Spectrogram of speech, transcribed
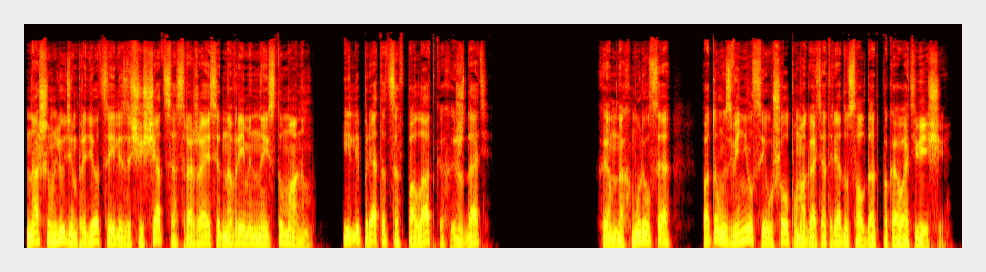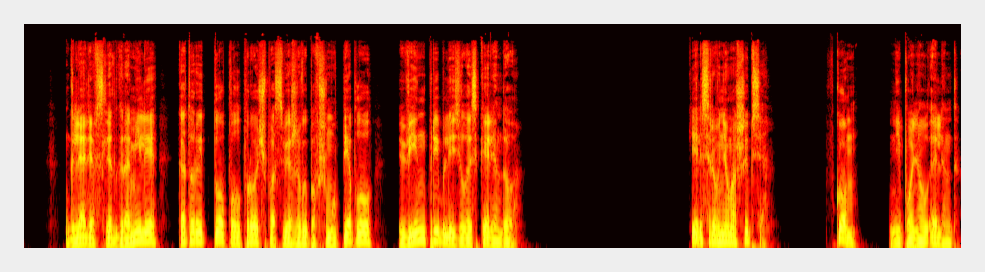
нашим людям придется или защищаться, сражаясь одновременно и с туманом, или прятаться в палатках и ждать». Хэм нахмурился, потом извинился и ушел помогать отряду солдат паковать вещи. Глядя вслед громили, который топал прочь по свежевыпавшему пеплу, Вин приблизилась к Элленду. Кельсер в нем ошибся. «В ком?» — не понял Элленд.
